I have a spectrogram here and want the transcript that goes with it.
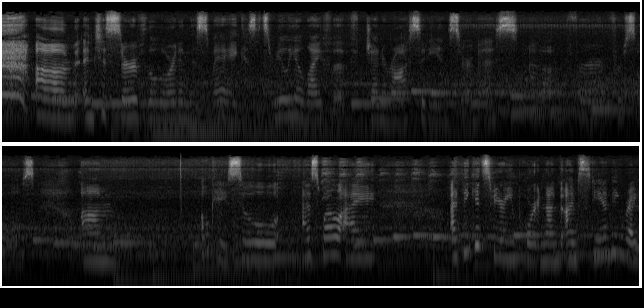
um, and to serve the Lord in this way because it's really a life of generosity and service um, for for souls. Um, okay, so as well, I. I think it's very important. I'm, I'm standing right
